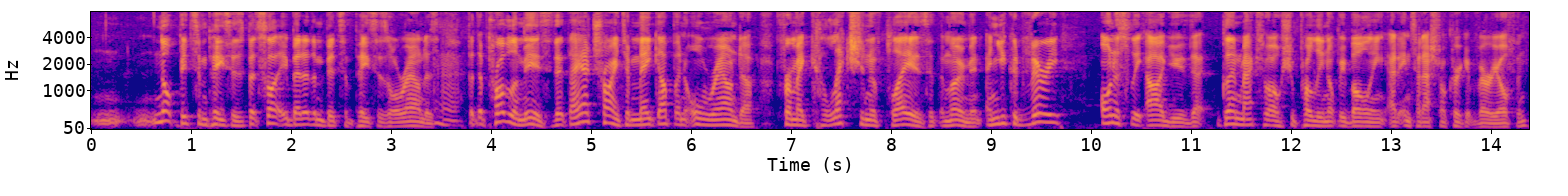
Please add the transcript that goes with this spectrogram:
not bits and pieces, but slightly better than bits and pieces all rounders. Mm-hmm. But the problem is that they are trying to make up an all rounder from a collection of players at the moment, and you could very honestly argue that Glenn Maxwell should probably not be bowling at international cricket very often.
